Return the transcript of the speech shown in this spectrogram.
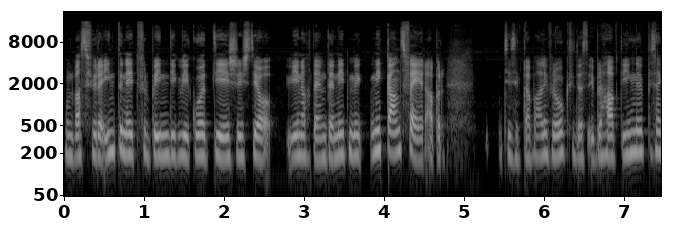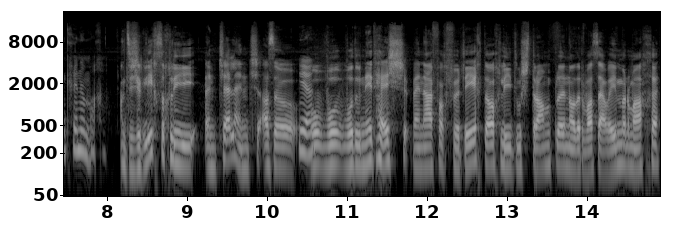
und was für eine Internetverbindung, wie gut die ist, ist ja je nachdem dann nicht, nicht ganz fair. Aber sie sind glaube alle froh dass sie überhaupt irgendetwas machen können. Und es ist ja gleich so ein bisschen eine Challenge, also, ja. wo, wo, wo, du nicht hast, wenn einfach für dich da ein bisschen strampeln oder was auch immer machen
